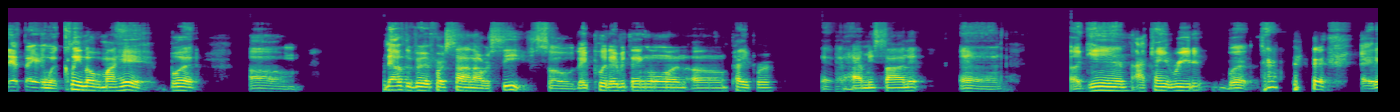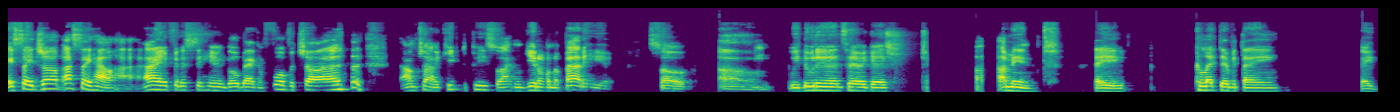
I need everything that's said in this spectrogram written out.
that thing went clean over my head. But um, that was the very first sign I received. So they put everything on um, paper and had me sign it. And again, I can't read it, but hey, they say jump, I say how high. I ain't finna sit here and go back and forth with y'all. I'm trying to keep the peace so I can get on up out of here. So um, we do the interrogation. I mean, they collect everything. They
